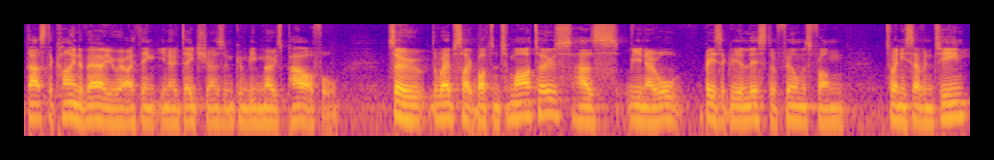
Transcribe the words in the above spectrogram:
that's the kind of area where I think you know data journalism can be most powerful. So the website Rotten Tomatoes has you know all, basically a list of films from 2017,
